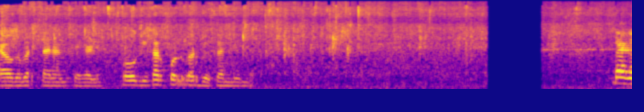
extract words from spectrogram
ಯಾವಾಗ ಬರ್ತಾರೆ ಅಂತ ಹೇಳಿ. ಹೋಗಿ ಕರ್ಕೊಂಡು ಬರಬೇಕು ಅಲ್ಲಿಂದ. ಬ್ಯಾಗ್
